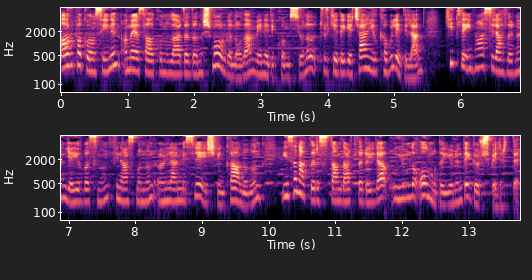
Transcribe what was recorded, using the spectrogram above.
Avrupa Konseyi'nin anayasal konularda danışma organı olan Venedik Komisyonu, Türkiye'de geçen yıl kabul edilen kitle imha silahlarının yayılmasının finansmanının önlenmesiyle ilişkin kanunun insan hakları standartlarıyla uyumlu olmadığı yönünde görüş belirtti.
